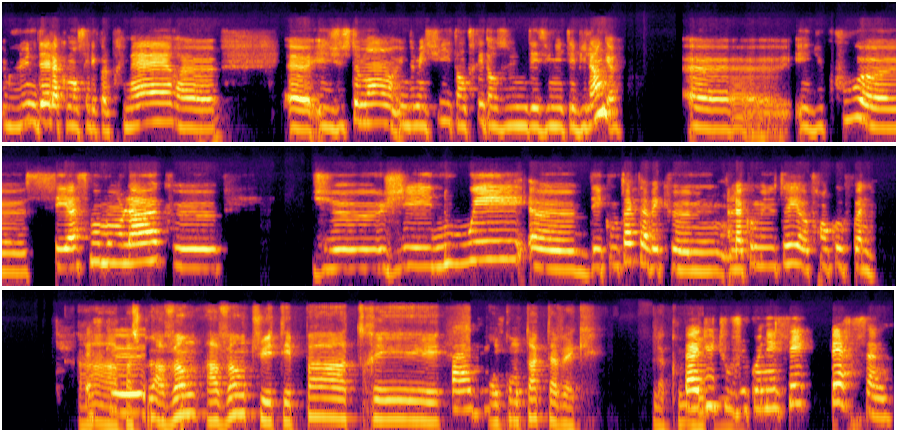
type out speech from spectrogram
L'une d'elles a commencé l'école primaire. et justement, une de mes filles est entrée dans une des unités bilingues. et du coup, c'est à ce moment-là que j'ai noué des contacts avec la communauté francophone parce ah, que... parce qu'avant, avant, tu n'étais pas très en contact avec la communauté. Pas du tout. Je connaissais personne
